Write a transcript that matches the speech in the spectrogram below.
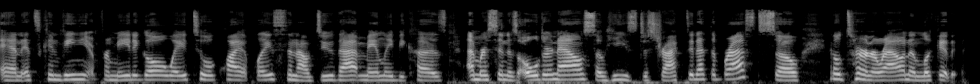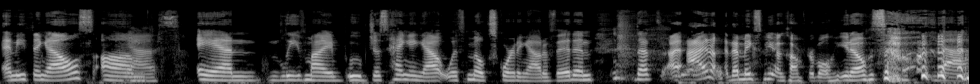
and it's convenient for me to go away to a quiet place, then I'll do that. Mainly because Emerson is older now, so he's distracted at the breast, so he'll turn around and look at anything else. Um, yes. and leave my boob just hanging out with milk squirting out of it and that's I, I that makes me uncomfortable you know so Yeah.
